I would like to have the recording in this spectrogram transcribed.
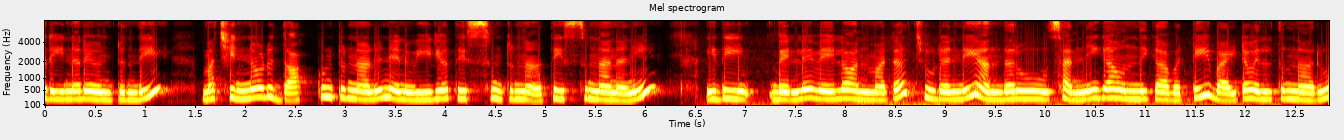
గ్రీనరీ ఉంటుంది. మా చిన్నోడు దాక్కుంటున్నాడు నేను వీడియో తీస్తుంటున్నా తీస్తున్నానని. ఇది వెళ్ళే వేలో అనమాట చూడండి అందరూ సన్నీగా ఉంది కాబట్టి బయట వెళ్తున్నారు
